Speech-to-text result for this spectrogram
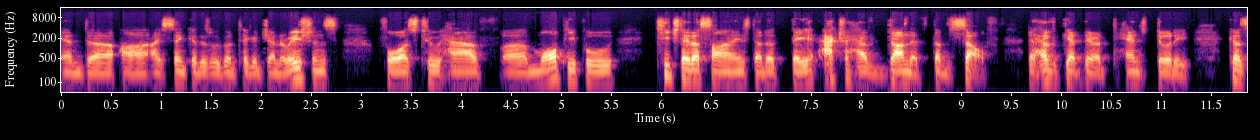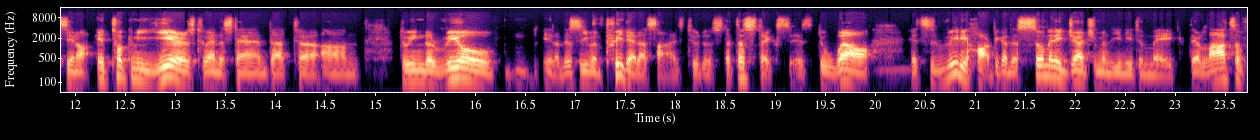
And uh, uh, I think this is going to take generations for us to have uh, more people teach data science that they actually have done it themselves. They have get their hands dirty. Because you know, it took me years to understand that uh, um, doing the real, you know, this is even pre-data science to do statistics is do well. It's really hard because there's so many judgments you need to make. There are lots of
